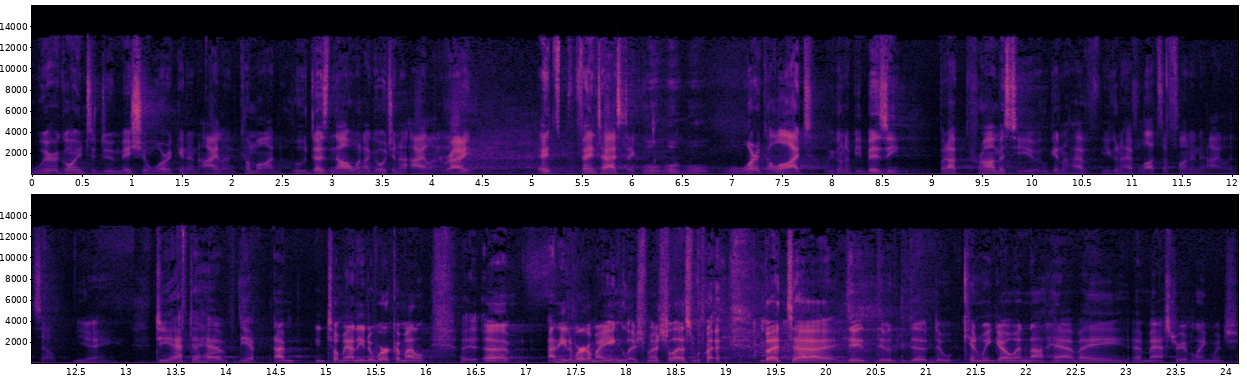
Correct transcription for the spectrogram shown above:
we're going to do mission work in an island. Come on, who does not want to go to an island, right? It's fantastic. We'll, we'll, we'll, work a lot, we're going to be busy, but I promise you, you're gonna have you're gonna have lots of fun in the island. So. Yay. Do you have to have? Do you, have, I'm, you told me I need to work on my. Uh, I need to work on my English, much less. but uh, do, do, do, can we go and not have a, a mastery of language?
